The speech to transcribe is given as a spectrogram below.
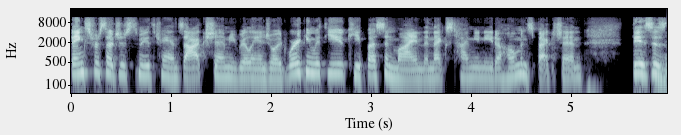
thanks for such a smooth transaction. We really enjoyed working with you. Keep us in mind the next time you need a home inspection. This is,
